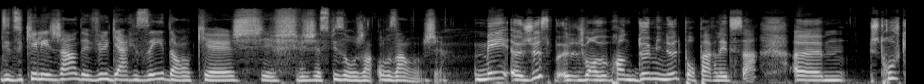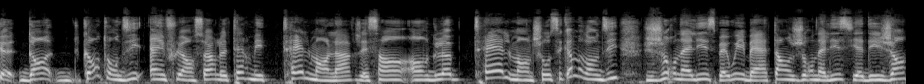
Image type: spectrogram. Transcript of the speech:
d'éduquer les gens, de vulgariser. Donc je, je, je suis aux, gens, aux anges. Mais juste, je vais prendre deux minutes pour parler de ça. Euh, je trouve que quand on dit influenceur, le terme est tellement large et ça englobe tellement de choses. C'est comme quand on dit journaliste. Ben oui, ben attends, journaliste, il y a des gens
